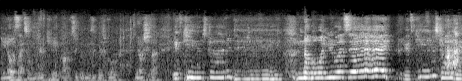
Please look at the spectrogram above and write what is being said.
You know, it's like some weird K-pop super music visual. You know, she's like, it's Kim's driving day, number one USA. It's Kim's driving,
